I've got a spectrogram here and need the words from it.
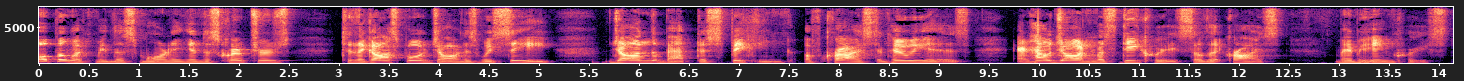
Open with me this morning in the scriptures to the Gospel of John as we see John the Baptist speaking of Christ and who he is, and how John must decrease so that Christ may be increased.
